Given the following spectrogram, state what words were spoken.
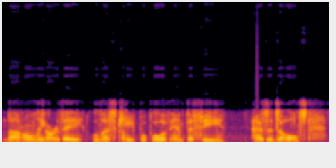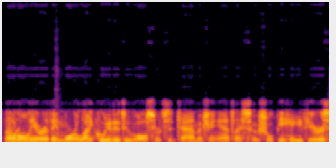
Not only are they less capable of empathy as adults, not only are they more likely to do all sorts of damaging antisocial behaviors,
